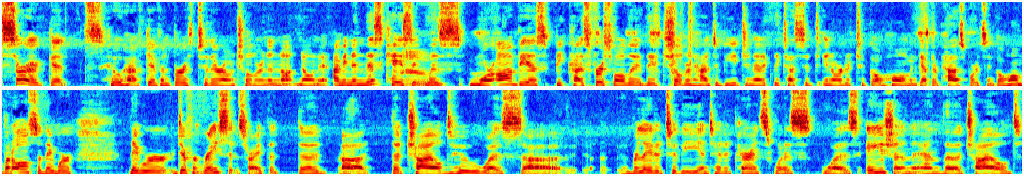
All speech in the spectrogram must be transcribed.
surrogates who have given birth to their own children and not known it. I mean, in this case, wow. it was more obvious because, first of all, the, the, children had to be genetically tested in order to go home and get their passports and go home, but also they were they were different races, right? The the uh, the child who was uh, related to the intended parents was was Asian, and the child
